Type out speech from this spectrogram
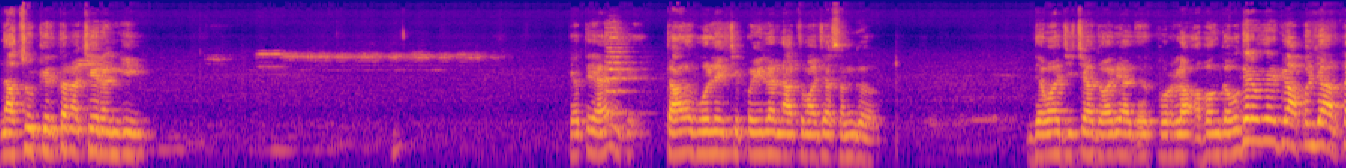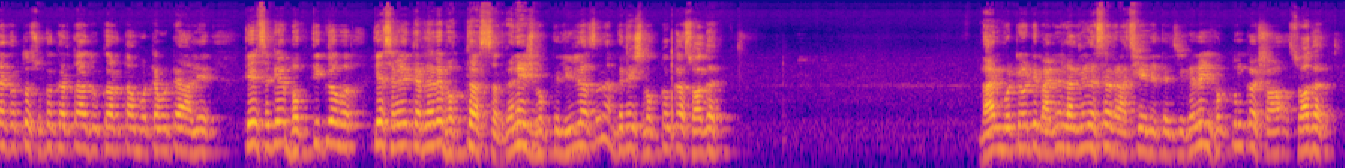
नाचू कीर्तनाची रंगी. किंवा ते आहे ना टाळ बोलायची पहिला नाच माझ्या संघ देवाजीच्या द्वारे पुरला अभंग वगैरे वगैरे किंवा आपण जे अर्थ करतो सुख करता दुःख करता मोठ्या मोठ्या आले ते सगळे भक्ती किंवा ते सगळे करणारे भक्त असतात. गणेश भक्त लिहिलं असतं ना गणेश भक्तों का स्वागत. बाहेर मोठे मोठे बॅनर लागलेले असतात राजकीय नेत्यांचे. गणेश भक्तुंका स्वा स्वागत.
